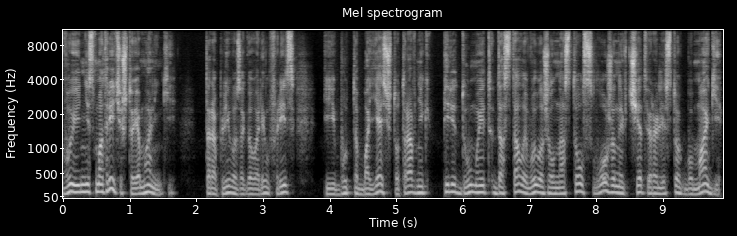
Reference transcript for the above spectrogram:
«Вы не смотрите, что я маленький», – торопливо заговорил Фриц, и, будто боясь, что травник передумает, достал и выложил на стол сложенный в четверо листок бумаги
